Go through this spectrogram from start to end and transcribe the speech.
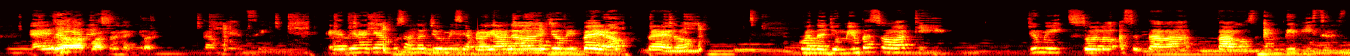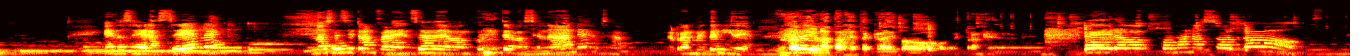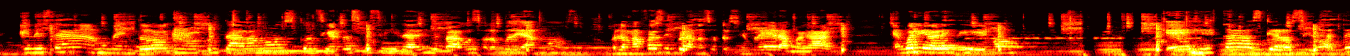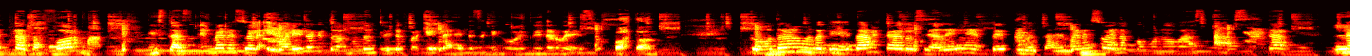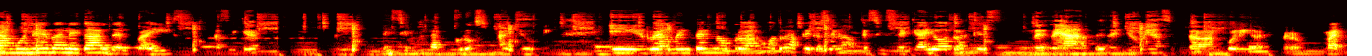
Ella Ella da clases en inglés. también, sí. Ella tiene tiempo usando Yumi, siempre había hablado de Yumi, pero, pero, cuando Yumi empezó aquí, Yumi solo aceptaba pagos en divisas. Entonces era CL, no sé si transferencia de bancos internacionales, o sea, realmente ni idea. Y una, Pero- y una tarjeta de crédito extranjera. Pero como nosotros en ese momento no contábamos con ciertas facilidades de pago, solo podíamos, o lo más fácil para nosotros siempre era pagar. En bolívares dijimos, ¿qué es esta asquerosidad de plataforma? Estás en Venezuela, igualito que todo el mundo en Twitter, porque la gente se quejó en Twitter de eso. Bastante. Como todo el mundo que es esta asquerosidad de gente, tú estás en Venezuela, ¿cómo no vas a aceptar la moneda legal del país? Así que le hicimos la cruz a Yumi. Y realmente no probamos otras aplicaciones, aunque sí sé que hay otras que desde antes de Yumi aceptaban bolívares, pero bueno.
